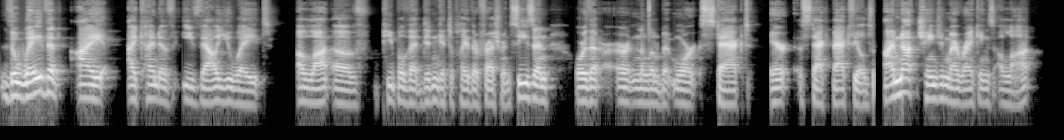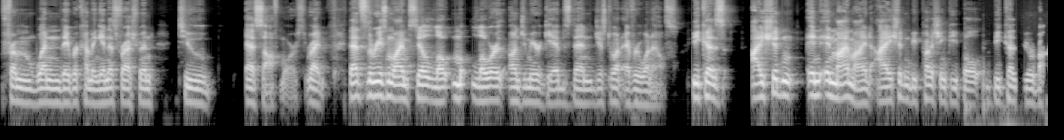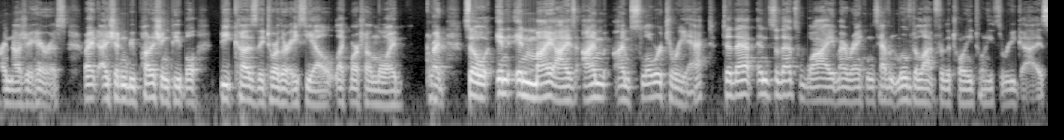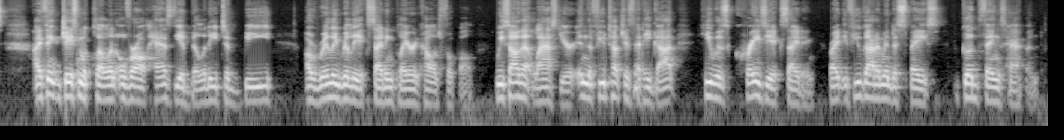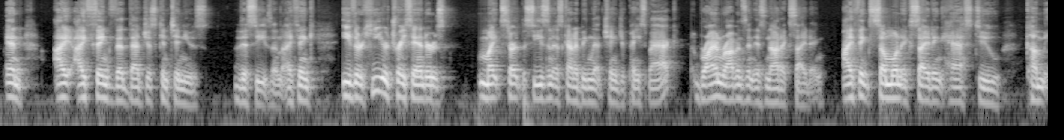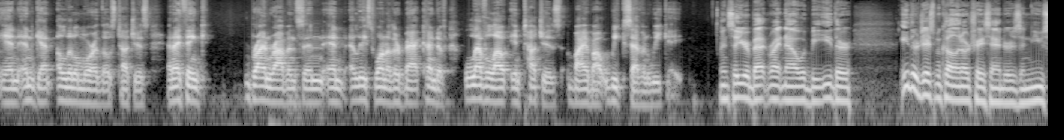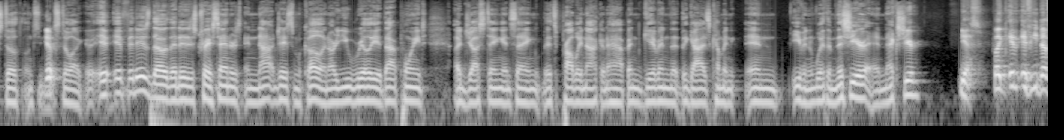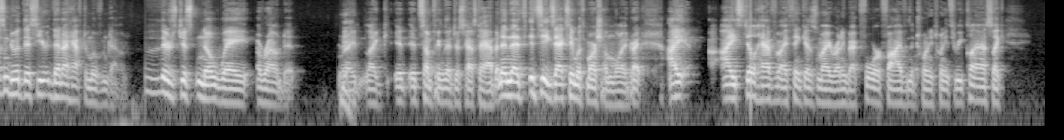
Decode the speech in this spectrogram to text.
The way that I I kind of evaluate a lot of people that didn't get to play their freshman season or that are in a little bit more stacked air stacked backfields. I'm not changing my rankings a lot from when they were coming in as freshmen to as sophomores, right? That's the reason why I'm still low, m- lower on Jahmyr Gibbs than just about everyone else because I shouldn't, in, in my mind, I shouldn't be punishing people because they were behind Najee Harris, right? I shouldn't be punishing people because they tore their ACL like Marshawn Lloyd right? So in in my eyes i'm i'm slower to react to that. And so that's why my rankings haven't moved a lot for the 2023 guys. I think Jase McClellan overall has the ability to be a really really exciting player in college football. We saw that last year. In the few touches that he got he was crazy exciting right if you got him into space good things happen and i i think that that just continues this season i think either he or trey sanders might start the season as kind of being that change of pace back. Brian Robinson is not exciting. I think someone exciting has to come in and get a little more of those touches. And I think Brian Robinson and at least one other back kind of level out in touches by about week seven, week eight. And so your bet right now would be either either Jase McClellan or Trey Sanders, and you still yep. still like if, if it is though that it is Trey Sanders and not Jase McClellan, are you really at that point adjusting and saying it's probably not going to happen given that the guy's coming in even with him this year and next year? Yes, like if, if he doesn't do it this year, then I have to move him down. There's just no way around it right? Yeah. Like it, it's something that just has to happen, and that's it's the exact same with Marshawn Lloyd, right? I I still have him, I think, as my running back four or five in the 2023 class. Like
